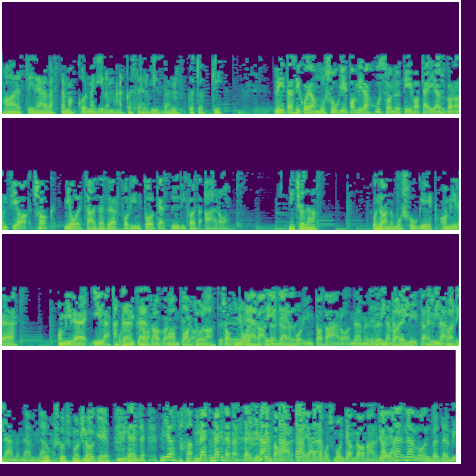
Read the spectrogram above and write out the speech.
ha ezt én elvesztem, akkor megint a márka szervizben kötök ki. Létezik olyan mosógép, amire 25 év a teljes garancia, csak 800 ezer forinttól kezdődik az ára. Micsoda? Olyan mosógép, amire amire élethosszig hát ez, ez a, a, a patyolat Csak 800 ezer forint az ára. Nem, ez, ez, nem, ez egy létező. Ez nem, nem, nem, nem. Luxus mosógép? Mi, mi, ez, mi az a... Meg, megnevezte egyébként a márkáját, de most mondjam be a márkáját. Jó, ne, nem mondd be, de mi,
